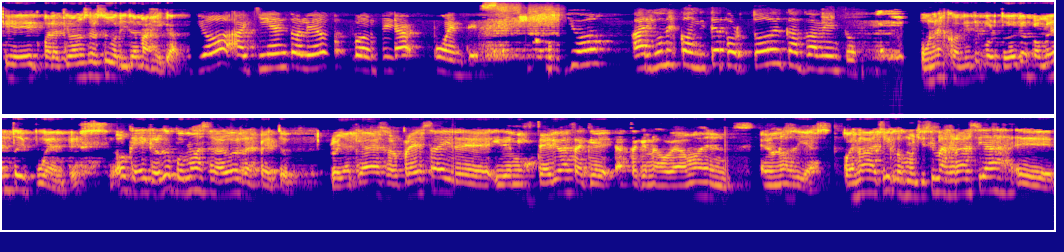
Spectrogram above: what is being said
qué, ¿Para qué van a usar su varita mágica? Yo aquí en Toledo pondría puentes. Yo haría un escondite por todo el campamento. Un escondite por todo el campamento y puentes. Ok, creo que podemos hacer algo al respecto. Pero ya queda de sorpresa y de, y de misterio hasta que, hasta que nos veamos en, en unos días. Pues nada, chicos, muchísimas gracias eh,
